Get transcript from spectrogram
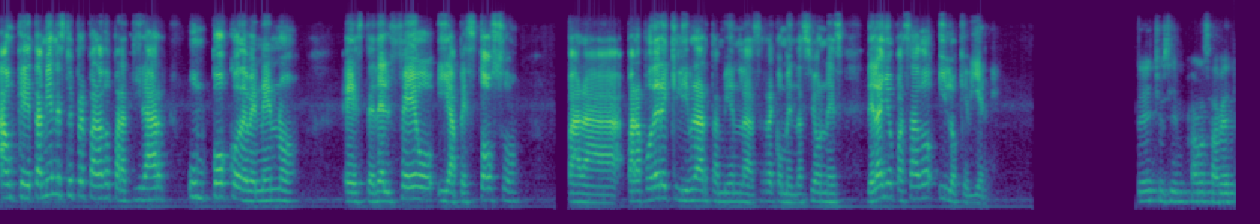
aunque también estoy preparado para tirar un poco de veneno este, del feo y apestoso para, para poder equilibrar también las recomendaciones del año pasado y lo que viene. De hecho, sí, vamos a ver.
